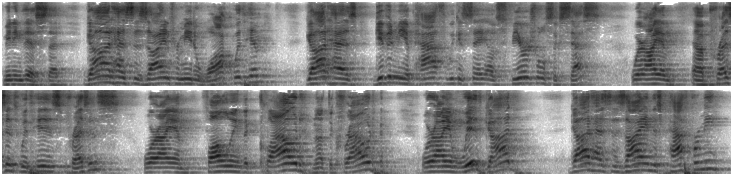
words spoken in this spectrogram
Meaning this, that God has designed for me to walk with Him God has given me a path, we could say, of spiritual success, where I am uh, present with His presence, where I am following the cloud, not the crowd, where I am with God. God has designed this path for me,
